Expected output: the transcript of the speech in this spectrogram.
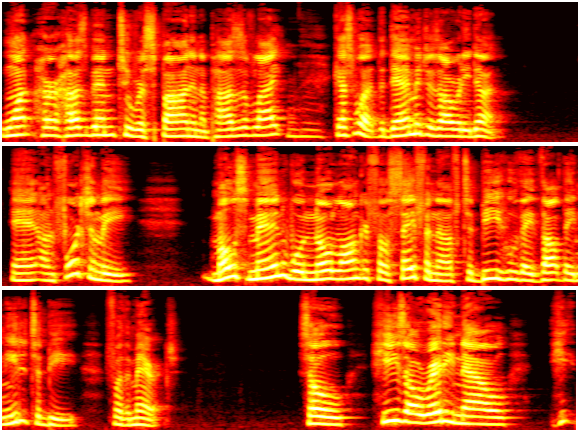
want her husband to respond in a positive light, Mhm. guess what? The damage is already done. And unfortunately, most men will no longer feel safe enough to be who they thought they needed to be for the marriage. So he's already now, he,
